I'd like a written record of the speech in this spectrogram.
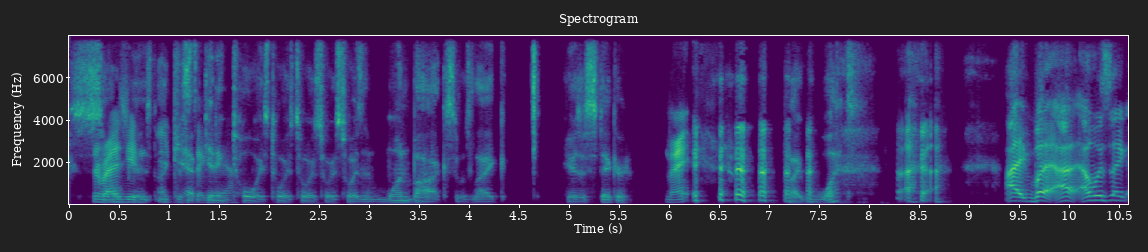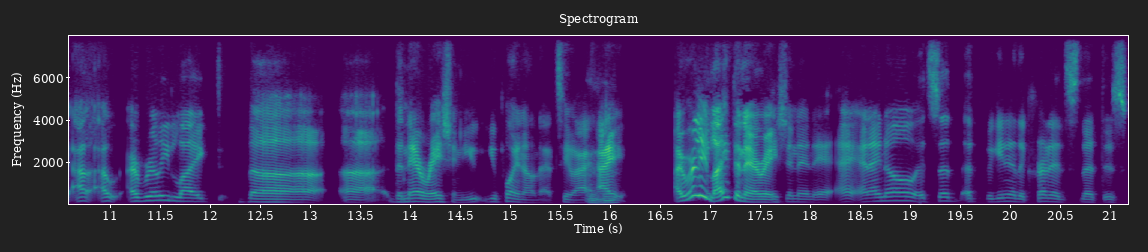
So you didn't. I kept getting toys, toys, toys, toys, toys in one box. It was like, here's a sticker. right Like what? I but I, I was like I, I really liked the uh the narration you you point on that too I Mhm. I I really like the narration and it, and I know it said at the beginning of the credits that this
